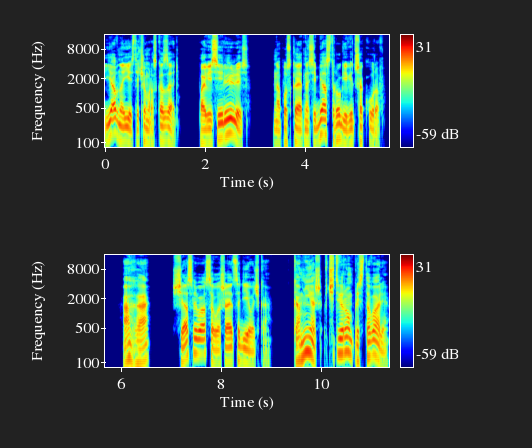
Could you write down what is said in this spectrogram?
явно есть о чем рассказать. «Повеселились?» Напускает на себя строгий вид Шакуров. «Ага». Счастливо соглашается девочка. «Ко мне аж вчетвером приставали».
